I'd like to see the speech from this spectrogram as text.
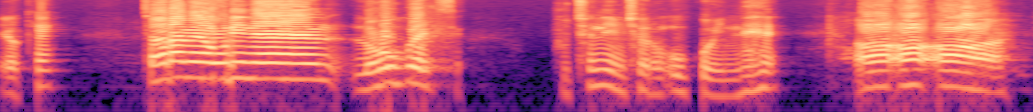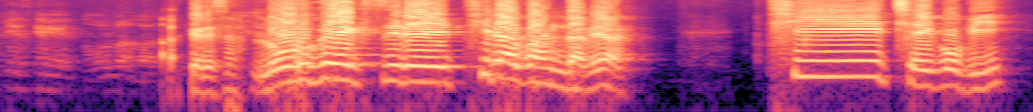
이렇게 자 그러면 우리는 로그 x 부처님처럼 웃고 있네 어어어 이렇게 생각이 더 올라가. 아, 그래서 로그 x를 t라고 한다면 t 제곱이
